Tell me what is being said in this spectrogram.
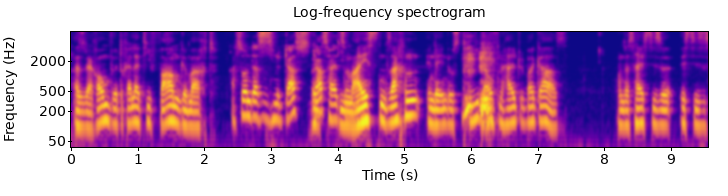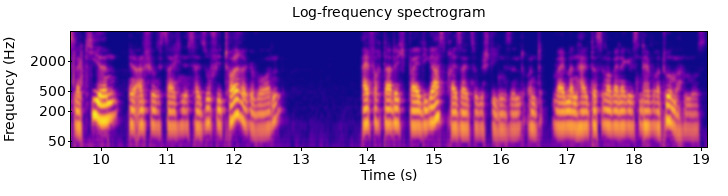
Also der Raum wird relativ warm gemacht. Ach so, und das ist mit Gas, Und Gasheizung. Die meisten Sachen in der Industrie laufen halt über Gas. Und das heißt, diese, ist dieses Lackieren, in Anführungszeichen, ist halt so viel teurer geworden. Einfach dadurch, weil die Gaspreise halt so gestiegen sind. Und weil man halt das immer bei einer gewissen Temperatur machen muss.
